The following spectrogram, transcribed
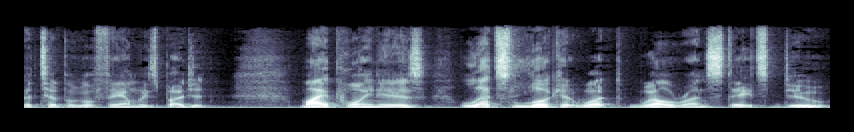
a typical family's budget. My point is, let's look at what well-run states do.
